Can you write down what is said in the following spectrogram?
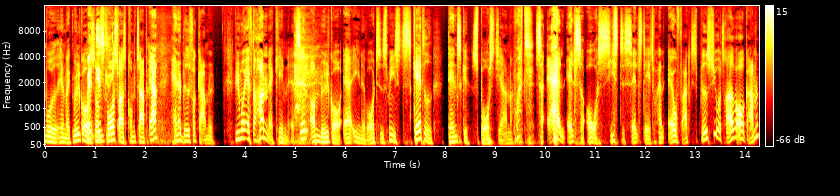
mod Henrik Mølgaard Men som skal- forsvarskrumtap er, han er blevet for gammel. Vi må efterhånden erkende, at selvom Mølgaard er en af vores tids mest skattede danske sportsstjerner, What? så er han altså over sidste salgsdato. Han er jo faktisk blevet 37 år gammel.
